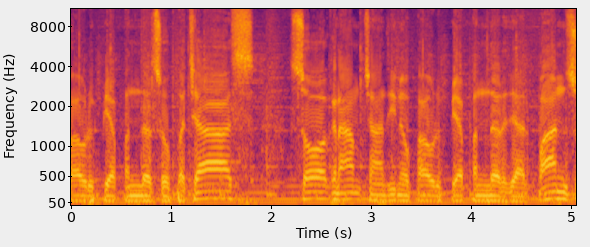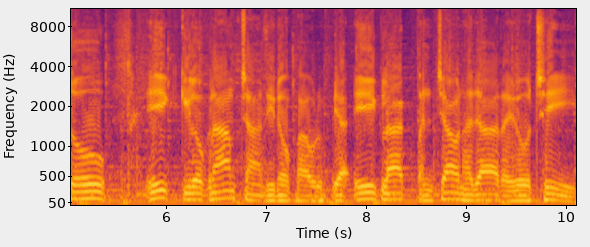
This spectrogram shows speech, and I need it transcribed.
ભાવ રૂપિયા પંદરસો પચાસ સો ગ્રામ ચાંદીનો ભાવ રૂપિયા પંદર હજાર પાંચસો, એક કિલોગ્રામ ચાંદીનો ભાવ રૂપિયા એક લાખ પંચાવન હજાર રહ્યો છે.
